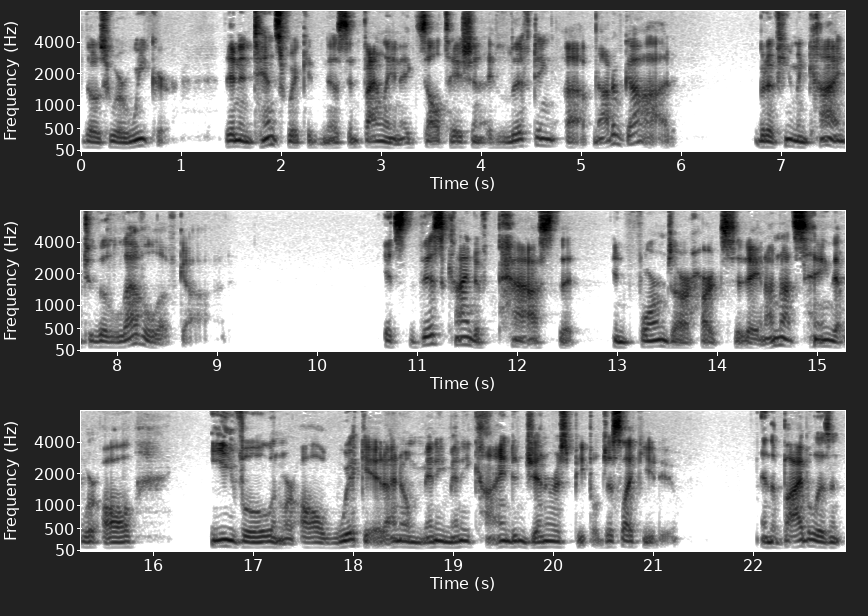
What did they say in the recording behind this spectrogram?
those who are weaker, then intense wickedness, and finally an exaltation, a lifting up, not of God, but of humankind to the level of God. It's this kind of past that informs our hearts today. And I'm not saying that we're all evil and we're all wicked. I know many, many kind and generous people, just like you do. And the Bible isn't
